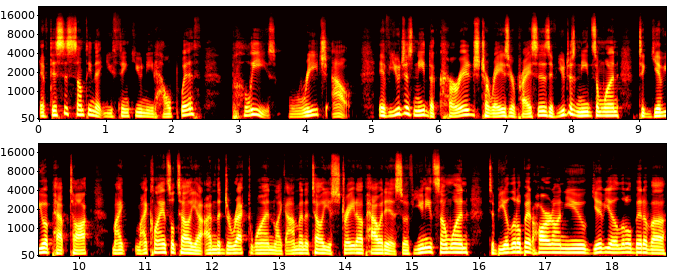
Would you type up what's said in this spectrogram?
if this is something that you think you need help with, please reach out. If you just need the courage to raise your prices, if you just need someone to give you a pep talk, my my clients will tell you I'm the direct one, like I'm going to tell you straight up how it is. So if you need someone to be a little bit hard on you, give you a little bit of a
